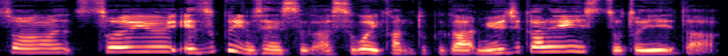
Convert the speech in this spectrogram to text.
そのそういう絵作りのセンスがすごい監督がミュージカル演出を取り入れたっ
